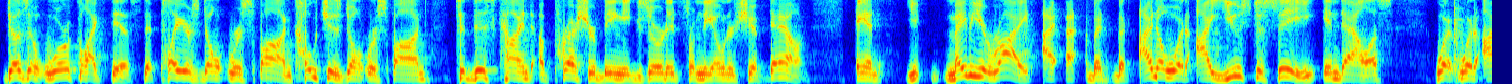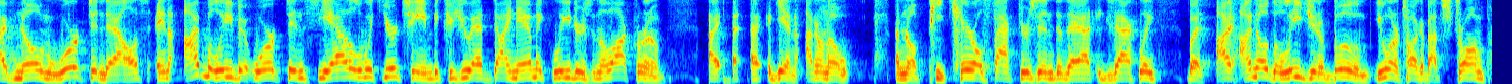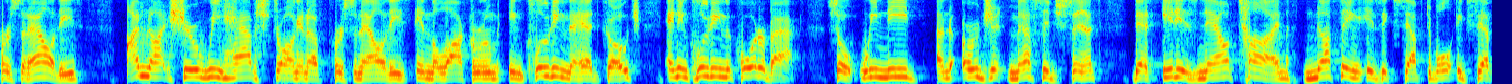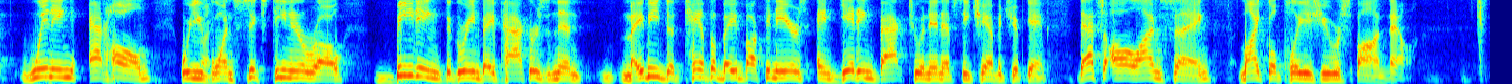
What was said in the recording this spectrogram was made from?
doesn't work like this, that players don't respond, coaches don't respond to this kind of pressure being exerted from the ownership down. And you, maybe you're right, I, I, but, but I know what I used to see in Dallas what, what I've known worked in Dallas, and I believe it worked in Seattle with your team because you had dynamic leaders in the locker room. I, again, I don't know, I don't know if Pete Carroll factors into that exactly, but I, I know the Legion of Boom. You want to talk about strong personalities. I'm not sure we have strong enough personalities in the locker room, including the head coach and including the quarterback. So we need an urgent message sent that it is now time. Nothing is acceptable except winning at home, where you've right. won 16 in a row, beating the Green Bay Packers, and then maybe the Tampa Bay Buccaneers, and getting back to an NFC championship game. That's all I'm saying. Michael, please, you respond now.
